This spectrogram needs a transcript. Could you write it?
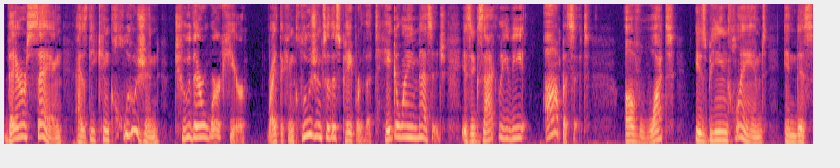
they are saying, as the conclusion to their work here, right, the conclusion to this paper, the takeaway message, is exactly the opposite of what is being claimed in this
